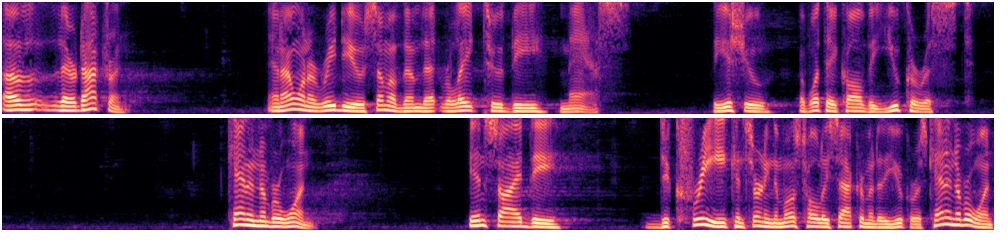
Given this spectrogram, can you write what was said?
of their doctrine. And I want to read to you some of them that relate to the Mass, the issue of what they call the Eucharist. Canon number one. Inside the decree concerning the most holy sacrament of the Eucharist. Canon number one.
